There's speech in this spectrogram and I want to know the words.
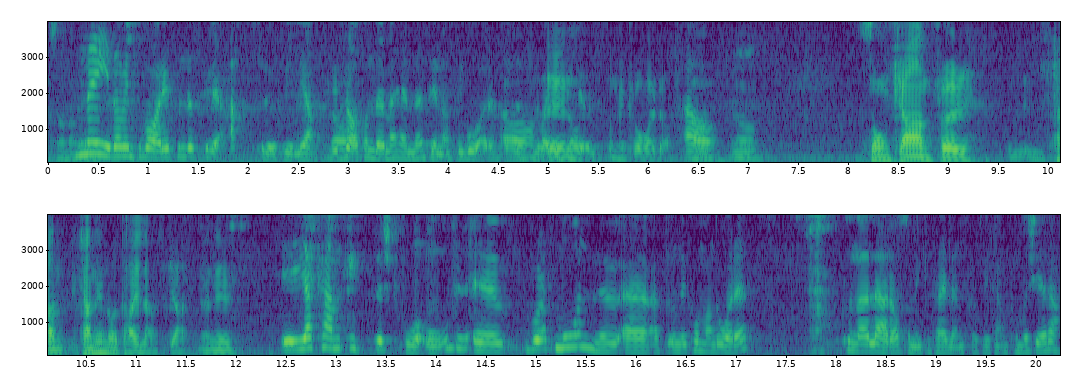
också? någon? Nej, det har vi inte varit, men det skulle jag absolut vilja. Vi Ja. pratade om det med henne senast igår, att det Ja, skulle vara det är jättekul. något som är kvar då. Ja, mm. Songkran för, kan, kan ni något thailändska? Är ni, Jag kan ytterst få ord. Eh, vårt mål nu är att under kommande året kunna lära oss så mycket thailändska så vi kan konversera.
